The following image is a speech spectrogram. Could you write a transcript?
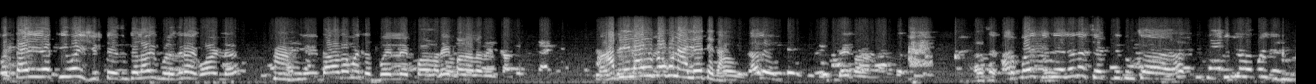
पण काही एक ती वैशिष्ट्य आहे तुमच्या लाईव्ह मुळे गिरायक वाढलं. हा. आणि दादा म्हणतात बैल लय पळाला लय पळाला बैल का? आपले लाईव्ह बघून आले होते का? पळाला. अरे पैसे दिले ना शेटने तुमच्या आज किती किती वेळा पैसे दिले?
